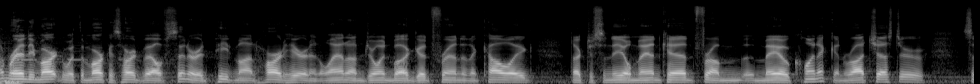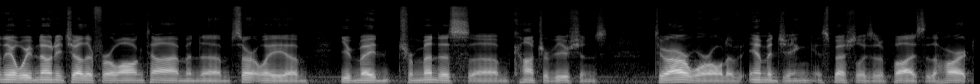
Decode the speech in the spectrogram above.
I'm Randy Martin with the Marcus Heart Valve Center at Piedmont Heart here in Atlanta. I'm joined by a good friend and a colleague, Dr. Sunil Mankad from Mayo Clinic in Rochester. Sunil, we've known each other for a long time and um, certainly um, you've made tremendous um, contributions to our world of imaging, especially as it applies to the heart.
